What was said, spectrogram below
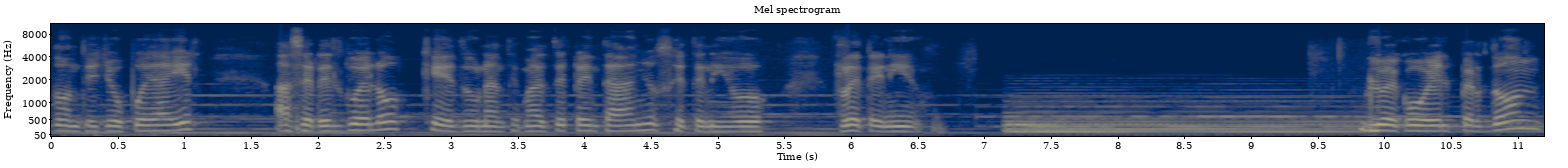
donde yo pueda ir a hacer el duelo que durante más de 30 años he tenido retenido. Luego el perdón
